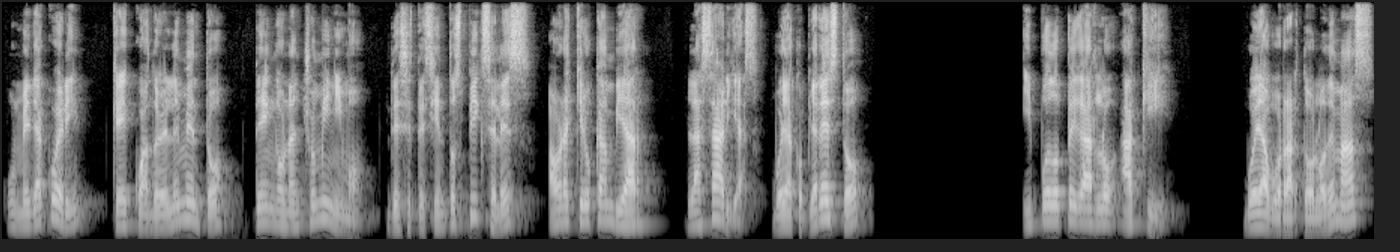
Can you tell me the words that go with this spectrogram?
un media query, que cuando el elemento tenga un ancho mínimo de 700 píxeles, ahora quiero cambiar las áreas. Voy a copiar esto y puedo pegarlo aquí. Voy a borrar todo lo demás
